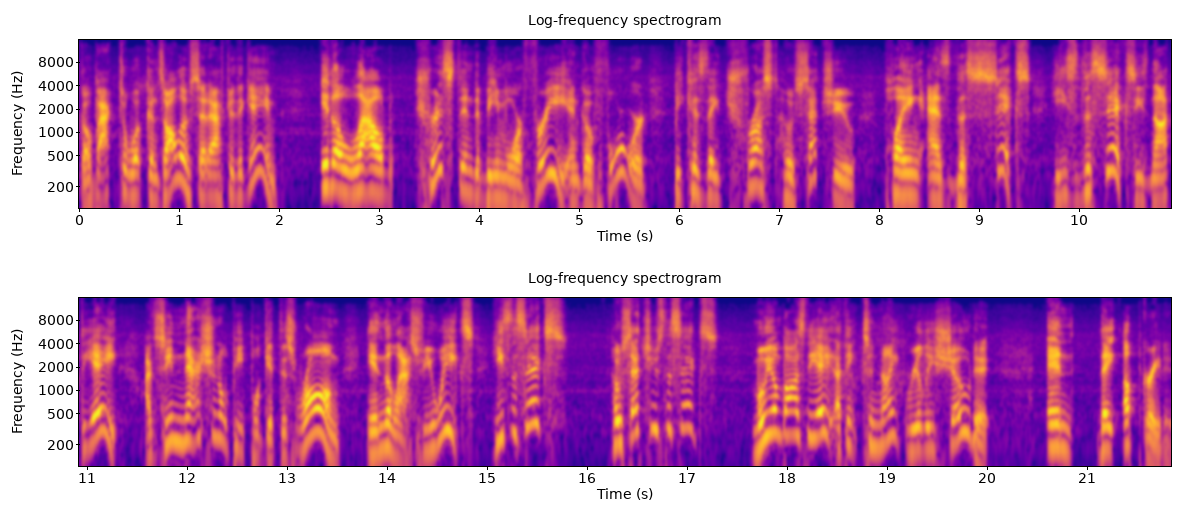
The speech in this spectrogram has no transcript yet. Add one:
go back to what Gonzalo said after the game. It allowed Tristan to be more free and go forward because they trust Rossetto playing as the six. He's the six. He's not the eight. I've seen national people get this wrong in the last few weeks. He's the six. Rossetto's the six. Muyumba's the eight. I think tonight really showed it and they upgraded.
